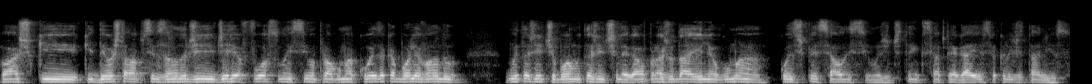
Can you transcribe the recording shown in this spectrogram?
eu acho que, que Deus estava precisando de, de reforço lá em cima para alguma coisa, acabou levando muita gente boa, muita gente legal para ajudar ele em alguma coisa especial lá em cima. A gente tem que se apegar a isso e acreditar nisso.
